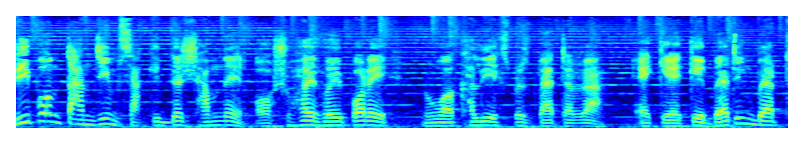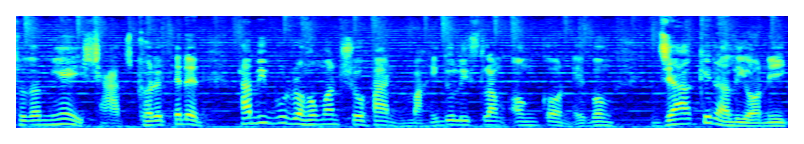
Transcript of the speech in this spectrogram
রিপন, তানজিম, সাকিবদের সামনে অসহায় হয়ে পড়ে নোয়াখালী এক্সপ্রেস ব্যাটাররা। একে একে ব্যাটিং ব্যর্থতা নিয়েই সাজঘরে ফেরেন হাবিবুর রহমান, সোহান, মাহিদুল ইসলাম, অঙ্কন এবং জাকির আলী অনিক।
